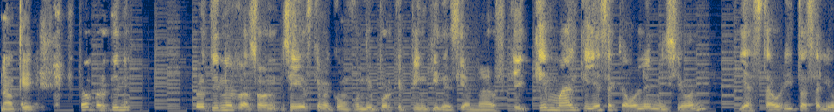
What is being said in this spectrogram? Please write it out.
No, que No, pero tiene... Pero tienes razón, sí, es que me confundí porque Pinky decía Narf. Qué, qué mal que ya se acabó la emisión y hasta ahorita salió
